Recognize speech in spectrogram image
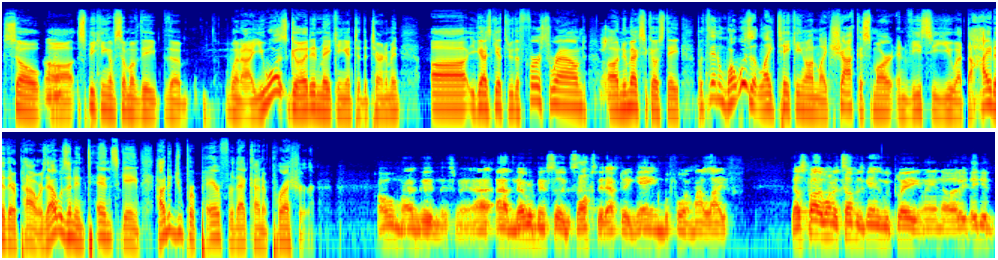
So, uh Uh-huh. speaking of some of the the when IU was good in making it to the tournament, uh, you guys get through the first round, uh, New Mexico State. But then, what was it like taking on like Shaka Smart and VCU at the height of their powers? That was an intense game. How did you prepare for that kind of pressure? Oh my goodness, man! I, I've never been so exhausted after a game before in my life. That was probably one of the toughest games we played, man. Uh, they they did,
